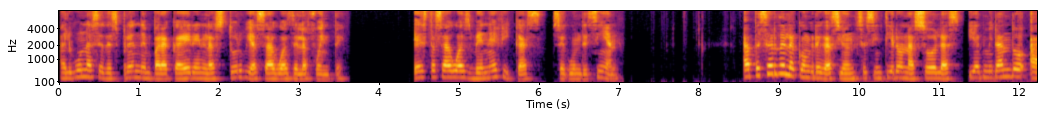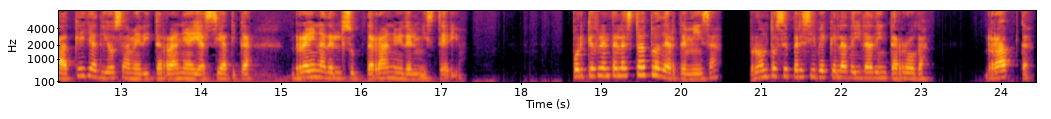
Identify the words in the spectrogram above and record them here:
algunas se desprenden para caer en las turbias aguas de la fuente estas aguas benéficas, según decían. A pesar de la congregación, se sintieron a solas y admirando a aquella diosa mediterránea y asiática, reina del subterráneo y del misterio. Porque frente a la estatua de Artemisa, pronto se percibe que la deidad interroga, rapta,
